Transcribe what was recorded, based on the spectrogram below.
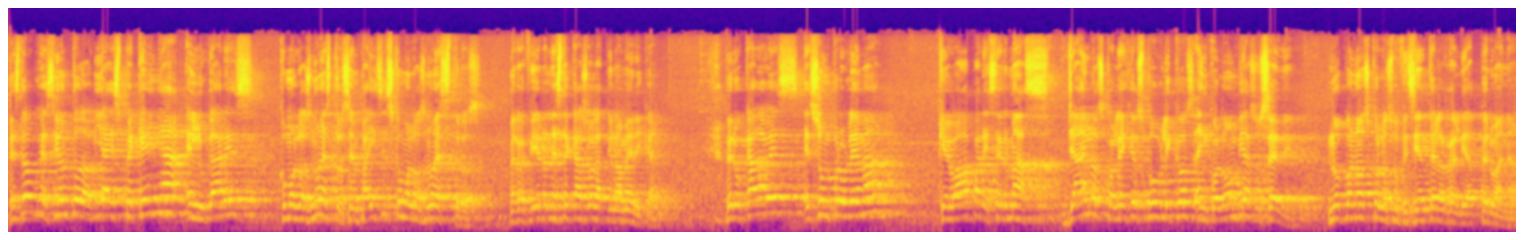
esta objeción todavía es pequeña en lugares como los nuestros, en países como los nuestros. Me refiero en este caso a Latinoamérica. Pero cada vez es un problema que va a aparecer más. Ya en los colegios públicos en Colombia sucede. No conozco lo suficiente la realidad peruana.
